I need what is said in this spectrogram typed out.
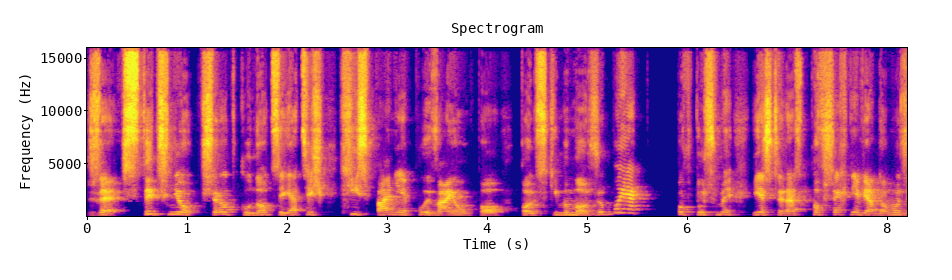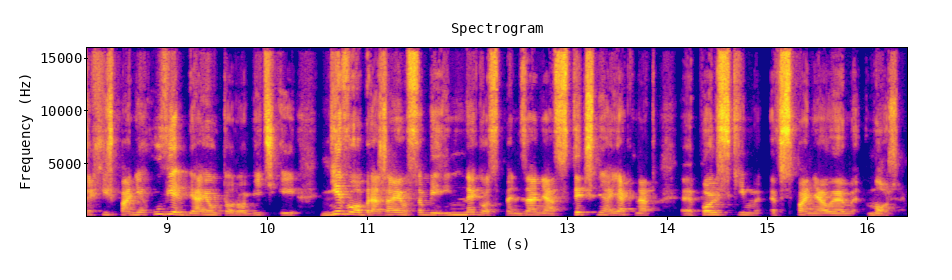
że w styczniu w środku nocy jacyś Hiszpanie pływają po polskim morzu, bo jak powtórzmy jeszcze raz, powszechnie wiadomo, że Hiszpanie uwielbiają to robić i nie wyobrażają sobie innego spędzania stycznia jak nad e, polskim wspaniałym morzem.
